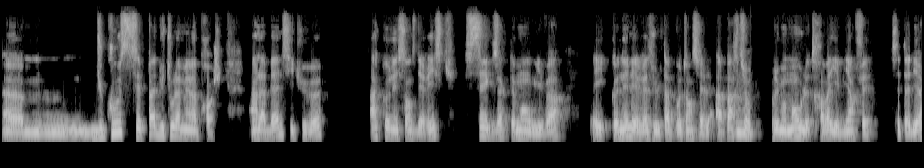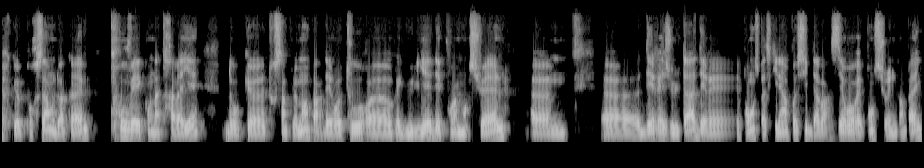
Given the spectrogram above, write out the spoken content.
du coup, c'est pas du tout la même approche. Un label, si tu veux, a connaissance des risques, sait exactement où il va et il connaît les résultats potentiels. À partir mmh. du moment où le travail est bien fait, c'est-à-dire que pour ça, on doit quand même prouver qu'on a travaillé, donc tout simplement par des retours réguliers, des points mensuels, euh, des résultats, des réponses, parce qu'il est impossible d'avoir zéro réponse sur une campagne.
